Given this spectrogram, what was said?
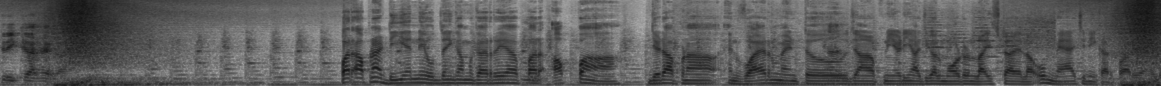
ਤਰੀਕਾ ਹੈਗਾ। ਪਰ ਆਪਣਾ ਡੀਐਨਏ ਉਦਾਂ ਹੀ ਕੰਮ ਕਰ ਰਿਹਾ ਪਰ ਆਪਾਂ ਜਿਹੜਾ ਆਪਣਾ এনवायरमेंट ਜਾਂ ਆਪਣੀ ਜਿਹੜੀ ਅੱਜਕੱਲ ਮਾਡਰਨ ਲਾਈਫ ਸਟਾਈਲ ਆ ਉਹ ਮੈਚ ਨਹੀਂ ਕਰ ਪਾ ਰਿਹਾ।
